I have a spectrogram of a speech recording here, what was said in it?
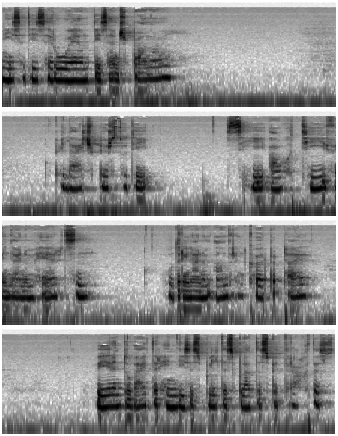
Genieße diese Ruhe und diese Entspannung. Vielleicht spürst du die, sie auch tief in deinem Herzen oder in einem anderen Körperteil während du weiterhin dieses Bild des Blattes betrachtest.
